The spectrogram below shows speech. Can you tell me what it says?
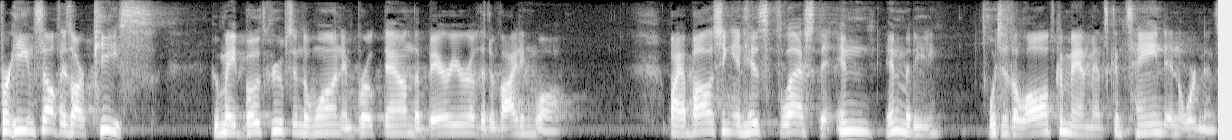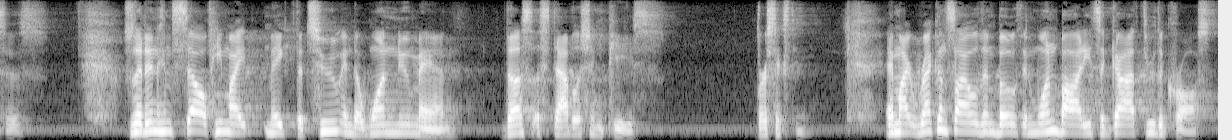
For he himself is our peace who made both groups into one and broke down the barrier of the dividing wall by abolishing in his flesh the enmity, which is the law of commandments contained in ordinances, so that in himself he might make the two into one new man, thus establishing peace. Verse 16. And might reconcile them both in one body to God through the cross,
